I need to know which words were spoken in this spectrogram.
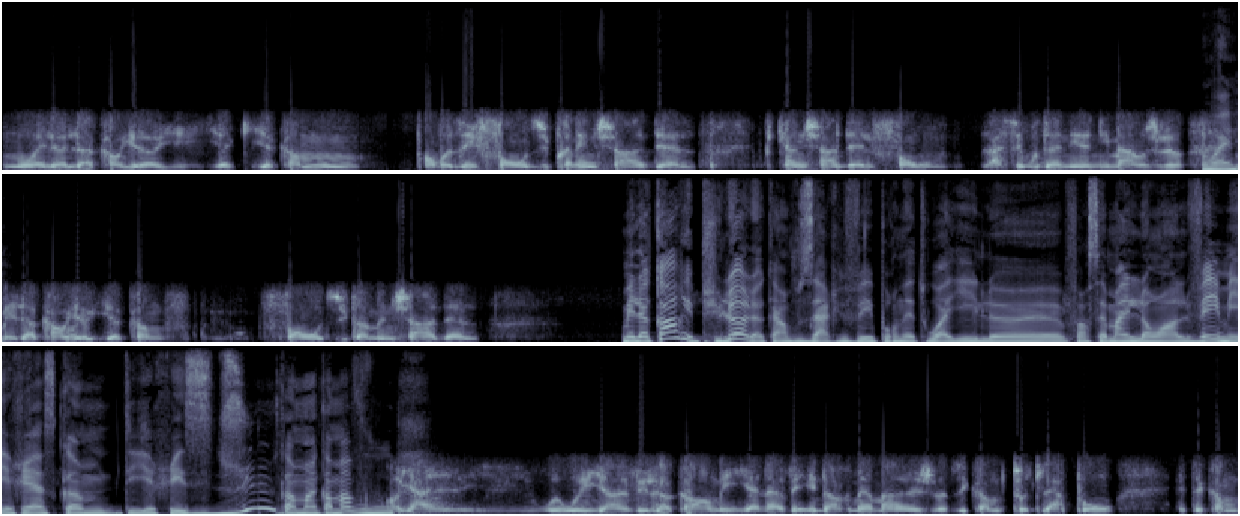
Oui, le, corps, il a, comme, on va dire, fondu. Prenez une chandelle, puis quand une chandelle fond, assez vous donner une image, là, mais le corps, il a comme fondu comme une chandelle. Mais le corps est plus là, quand vous arrivez pour nettoyer. Là. Forcément, ils l'ont enlevé, mais il reste comme des résidus. Comment, comment vous. oui, oui, il a enlevé le corps, mais il y en avait énormément. Je veux dire, comme toute la peau était comme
